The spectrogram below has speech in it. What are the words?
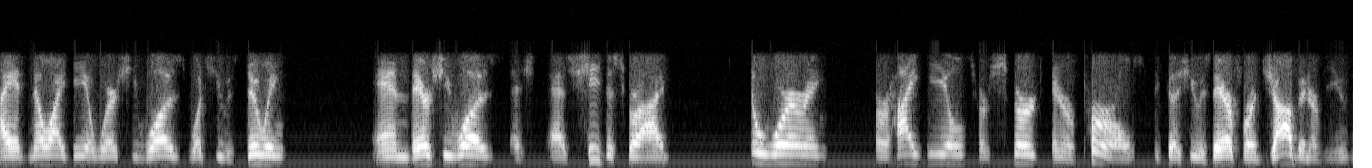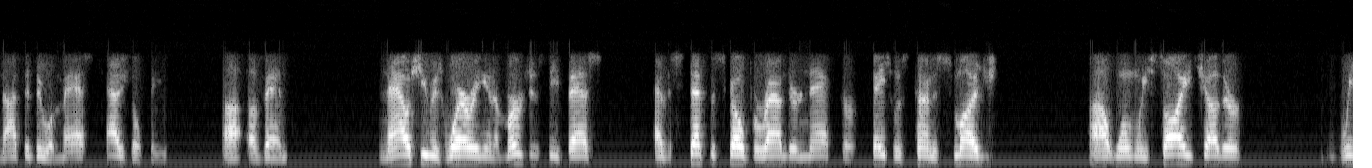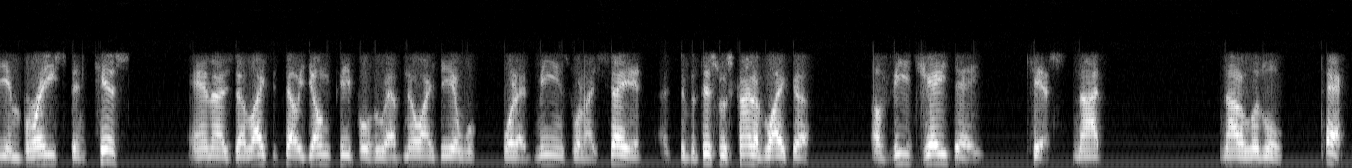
I had no idea where she was, what she was doing. And there she was, as, as she described, still wearing her high heels, her skirt, and her pearls because she was there for a job interview, not to do a mass casualty uh, event. Now she was wearing an emergency vest, had a stethoscope around her neck. Her face was kind of smudged. Uh, when we saw each other, we embraced and kissed. And as I like to tell young people who have no idea what it means when I say it, but this was kind of like a, a VJ day kiss, not not a little peck,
